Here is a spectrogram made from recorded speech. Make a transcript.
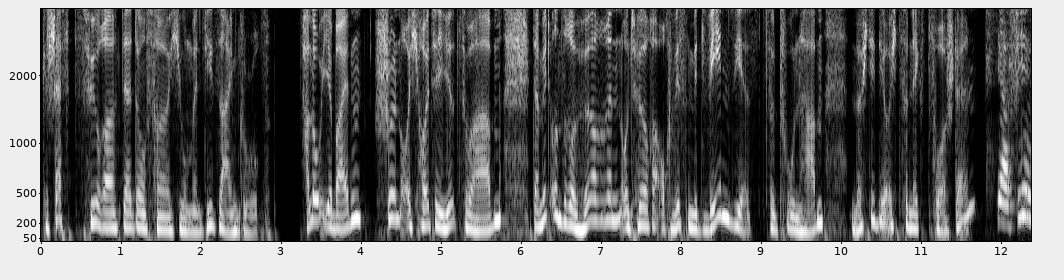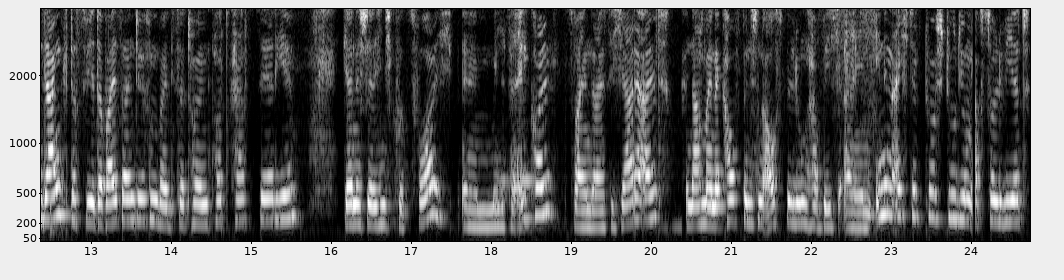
Geschäftsführer der Dauphin Human Design Group. Hallo ihr beiden, schön euch heute hier zu haben. Damit unsere Hörerinnen und Hörer auch wissen, mit wem sie es zu tun haben, möchtet ihr euch zunächst vorstellen? Ja, vielen Dank, dass wir dabei sein dürfen bei dieser tollen Podcast-Serie. Gerne stelle ich mich kurz vor. Ich bin Melissa Elkoll, 32 Jahre alt. Nach meiner kaufmännischen Ausbildung habe ich ein Innenarchitekturstudium absolviert.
